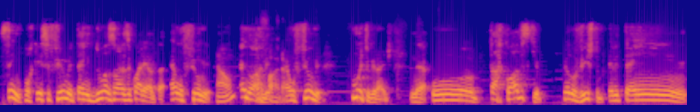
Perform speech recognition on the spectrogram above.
Sim, porque esse filme tem 2 horas e 40. É um filme Não? enorme. É um filme muito grande. Né? O Tarkovsky, pelo visto, ele tem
